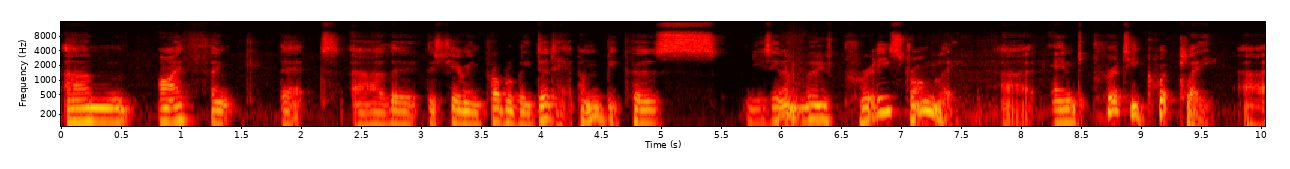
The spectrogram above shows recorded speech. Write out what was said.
um, I think that uh, the the sharing probably did happen because New Zealand moved pretty strongly uh, and pretty quickly uh,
